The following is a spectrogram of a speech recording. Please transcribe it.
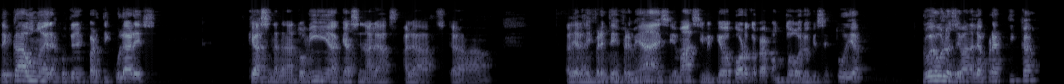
de cada una de las cuestiones particulares que hacen a la anatomía, que hacen a las, a las, a, las diferentes enfermedades y demás, y me quedo corto acá con todo lo que se estudia. Luego lo llevan a la práctica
